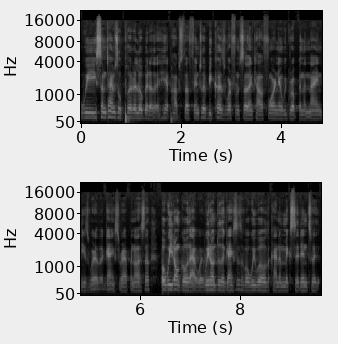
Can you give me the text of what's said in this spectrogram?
we sometimes will put a little bit of the hip hop stuff into it because we're from Southern California. We grew up in the '90s where the gangster rap and all that stuff. But we don't go that way. We don't do the gangster stuff, but we will kind of mix it into it.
